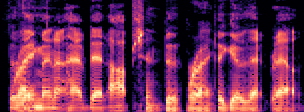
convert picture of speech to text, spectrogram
so they may not have that option to right to go that route.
